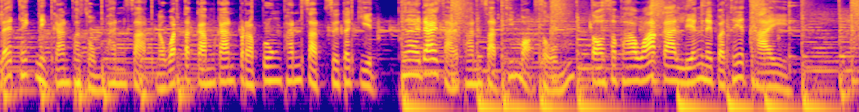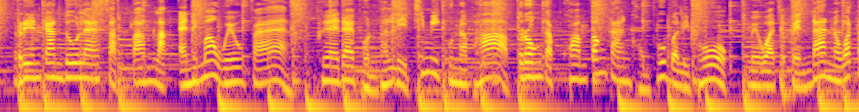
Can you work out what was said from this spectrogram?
และเทคนิคการผสมพันธุ์สัตว์ นวัตกรรมการปรับปรุงพันธุ์สัตว์เศรษฐกิจ เพื่อให้ได้สายพันธุ์สัตว์ที่เหมาะสม ต่อสภาวะการเลี้ยงในประเทศไทย เรียนการดูแลสัตว์ตามหลัก Animal Welfare เพื่อให้ได้ผลผลิตที่มีคุณภาพ ตรงกับความต้องการของผู้บริโภค ไม่ว่าจะเป็นด้านนวัต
